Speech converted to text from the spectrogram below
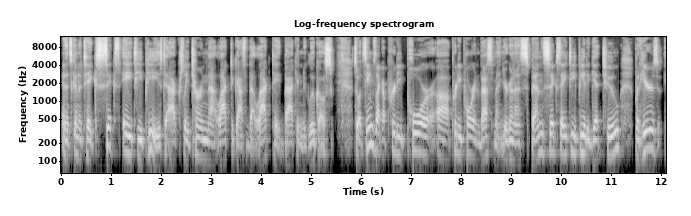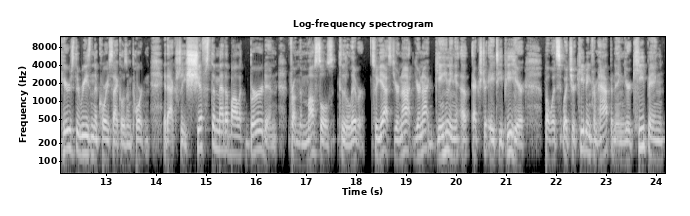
And it's going to take six ATPs to actually turn that lactic acid, that lactate, back into glucose. So it seems like a pretty poor, uh, pretty poor investment. You're going to spend six ATP to get two, but here's here's the reason the Cori cycle is important. It actually shifts the metabolic burden from the muscles to the liver. So yes, you're not you're not gaining extra ATP here, but what's what you're keeping from happening, you're keeping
